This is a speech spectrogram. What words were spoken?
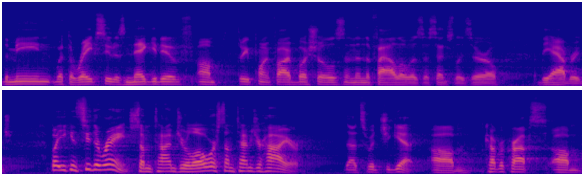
The mean with the rapeseed is negative um, 3.5 bushels, and then the fallow is essentially zero, the average. But you can see the range. Sometimes you're lower, sometimes you're higher. That's what you get. Um, cover crops, um,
